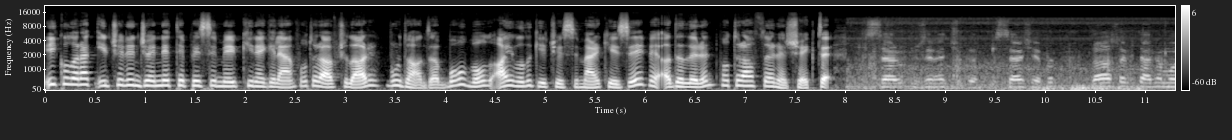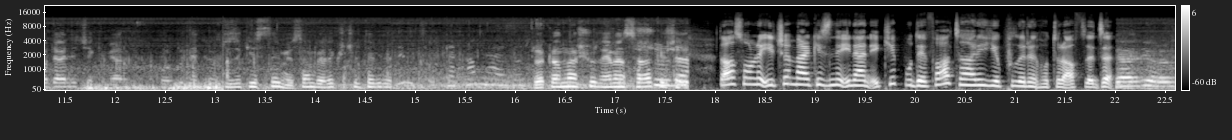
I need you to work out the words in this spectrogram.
İlk olarak ilçenin Cennet Tepesi mevkine gelen fotoğrafçılar buradan da bol bol Ayvalık ilçesi merkezi ve adaların fotoğraflarını çekti. İster üzerine çıkın, ister şey yapın. Daha sonra bir tane modelli çekim yani kurgu dediğimiz. Çizik istemiyorsan böyle küçültebilirim. Rakam nerede? Rakamlar şurada hemen sağ köşede. Daha sonra ilçe merkezine inen ekip bu defa tarihi yapıları fotoğrafladı. İlerliyoruz.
